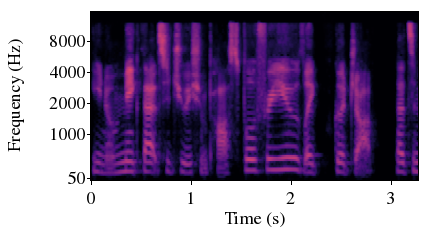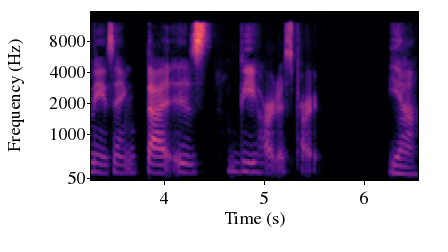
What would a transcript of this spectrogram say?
you know, make that situation possible for you, like good job. That's amazing. That is the hardest part. Yeah.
